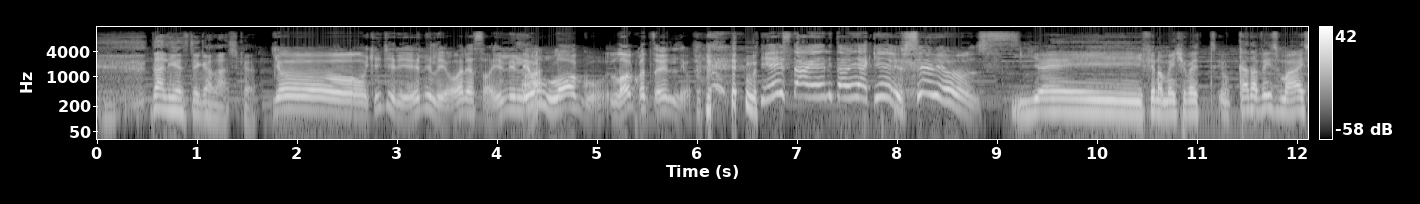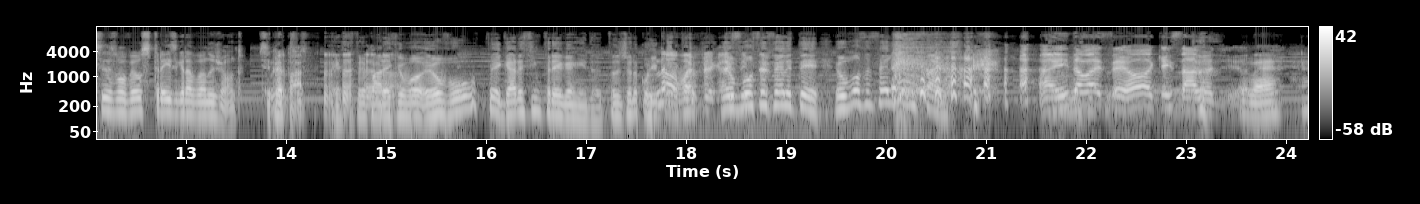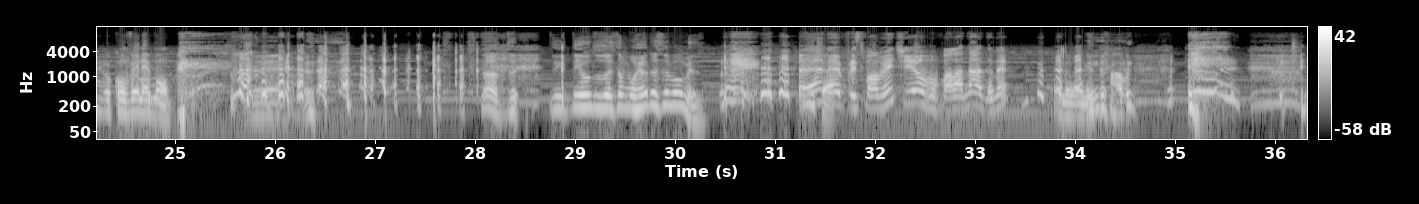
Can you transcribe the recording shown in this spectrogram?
da Aliança Intergaláctica. Yo! Quem diria? Ele leu, olha só, ele leu Ah. logo, logo quando ele leu. e está ele também aqui, Sirius! E aí, finalmente vai. Cada vez mais vocês vão ver os três gravando junto. Se prepara. Se prepara que eu vou, eu vou pegar esse emprego ainda. Tô deixando o currículo. Não, vai pegar Eu esse vou ser CLT. Eu vou ser CLT. Ainda vai ser, ó, quem sabe um dia. Né? O convênio é bom. É. Não, nenhum dos dois tá morreu, deve ser bom mesmo. É, Então. né? Principalmente eu, vou falar nada, né? Eu não, eu nem falo.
